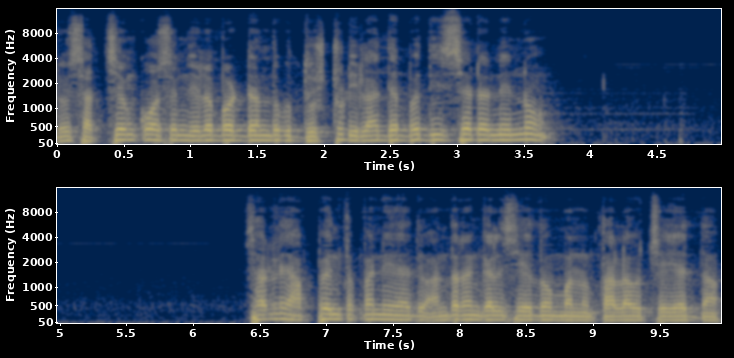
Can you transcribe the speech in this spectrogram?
నువ్వు సత్యం కోసం నిలబడ్డందుకు దుష్టుడు ఇలా దెబ్బతీశాడా నిన్ను? సర్లే అప్పెంత పని? అది అందరం కలిసి ఏదో మనం తల చేద్దాం.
